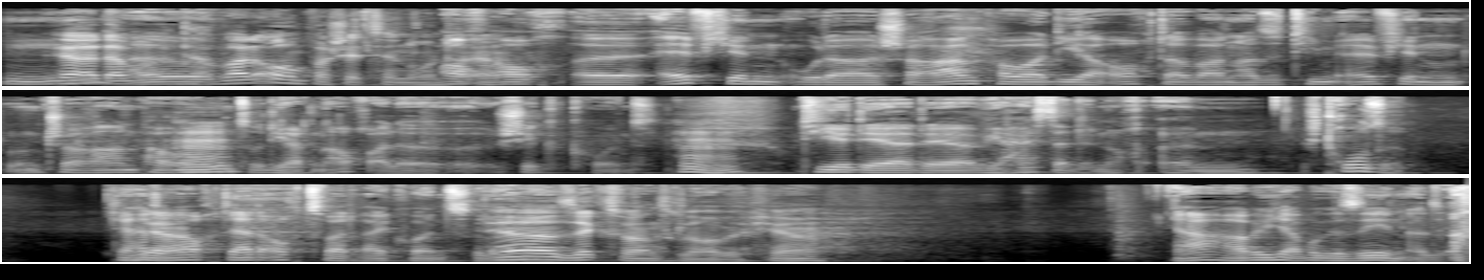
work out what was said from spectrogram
ja, da, war da waren auch ein paar Schätzchen drunter. auch, ja. auch äh, Elfchen oder Charan Power, die ja auch da waren, also Team Elfchen und, und Charan Power Mhm. und so, die hatten auch alle äh, schicke Coins. Und hier der, der, wie heißt er denn noch? Ähm, Strose. Der hatte Ja. auch, der hatte auch zwei, drei Coins drin. Ja, sechs waren es, glaube ich, ja. Ja, habe ich aber gesehen. Also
